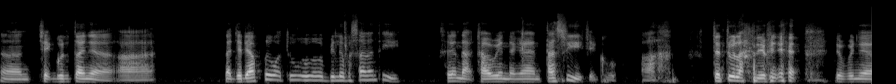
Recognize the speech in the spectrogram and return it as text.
uh, cikgu tu tanya, uh, nak jadi apa waktu bila besar nanti? Saya nak kahwin dengan Tan Sri, cikgu. Uh, macam itulah dia punya dia punya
